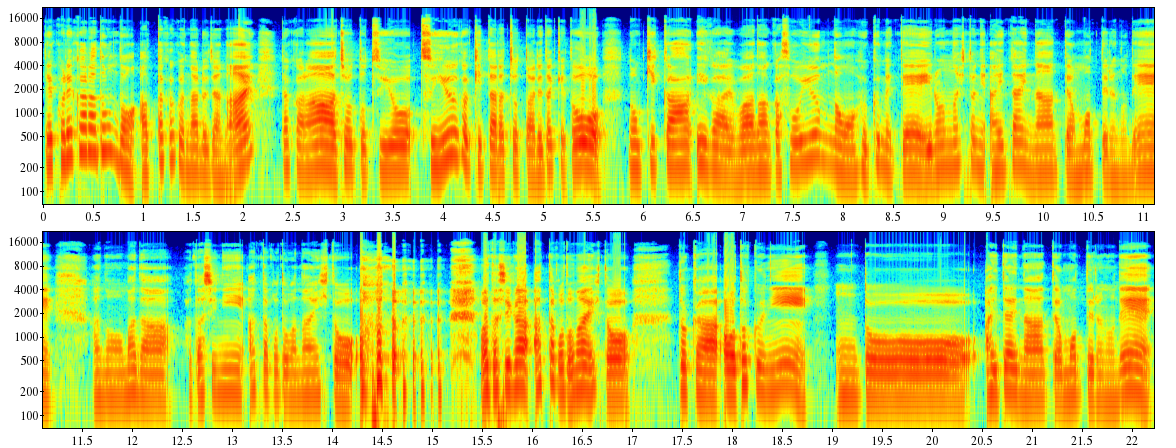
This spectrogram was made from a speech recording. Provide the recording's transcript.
でこれからどんどんあったかくなるじゃない？だからちょっと梅雨梅雨が来たらちょっとあれだけどの期間以外はなんかそういうのも含めていろんな人に会いたいなって思ってるのであのまだ私に会ったことがない人私が会ったことない人とかを特に、うんと、会いたいなって思ってるので、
